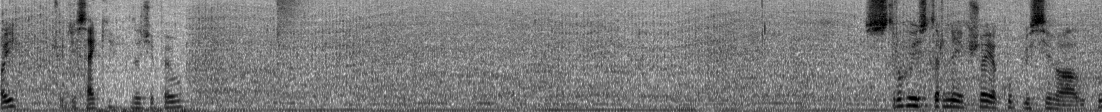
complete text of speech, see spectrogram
Ой, чуть ісекі зачепив. Другої сторони, якщо я куплю сівалку,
